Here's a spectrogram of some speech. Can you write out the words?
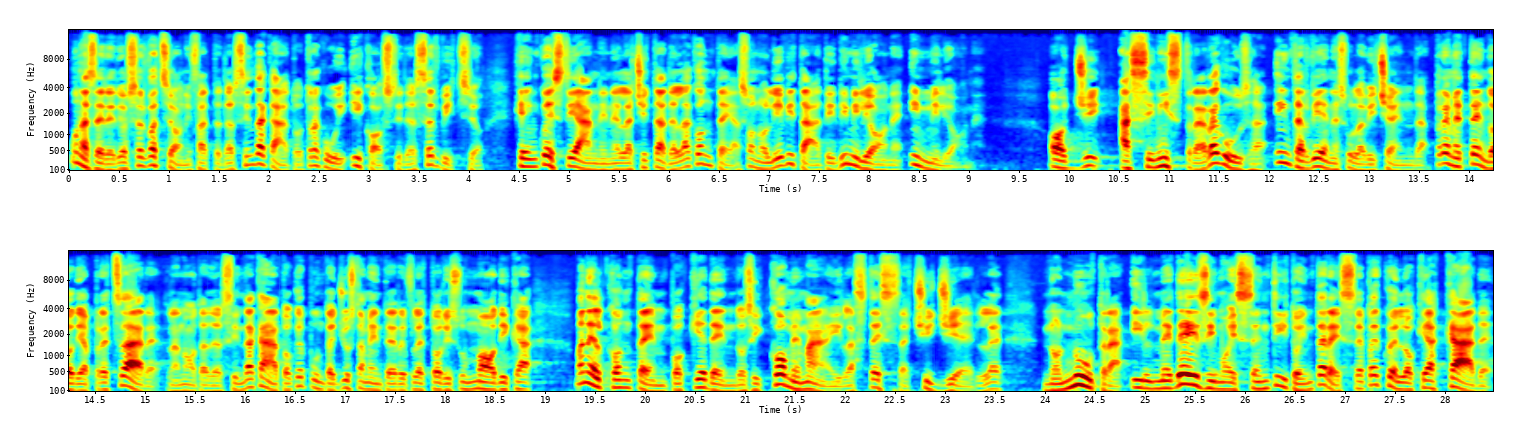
una serie di osservazioni fatte dal sindacato, tra cui i costi del servizio, che in questi anni nella città della Contea sono lievitati di milione in milione. Oggi, a sinistra Ragusa interviene sulla vicenda, premettendo di apprezzare la nota del sindacato che punta giustamente i riflettori su Modica, ma nel contempo chiedendosi come mai la stessa CGL non nutra il medesimo e sentito interesse per quello che accade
